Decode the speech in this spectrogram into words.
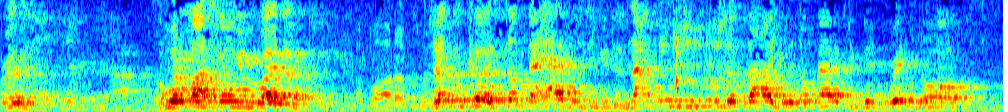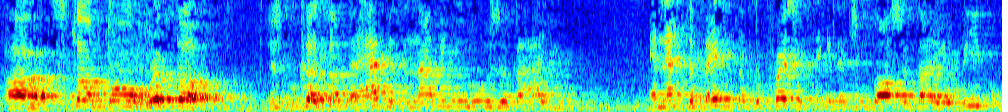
Really? So what am I showing you right now? I bought up twenty. Just because something happens to you does not mean you lose your value. It don't matter if you've been written on, uh, stumped on, ripped up. Just because something happens does not mean you lose your value. And that's the basis of depression, thinking that you lost your value to people.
